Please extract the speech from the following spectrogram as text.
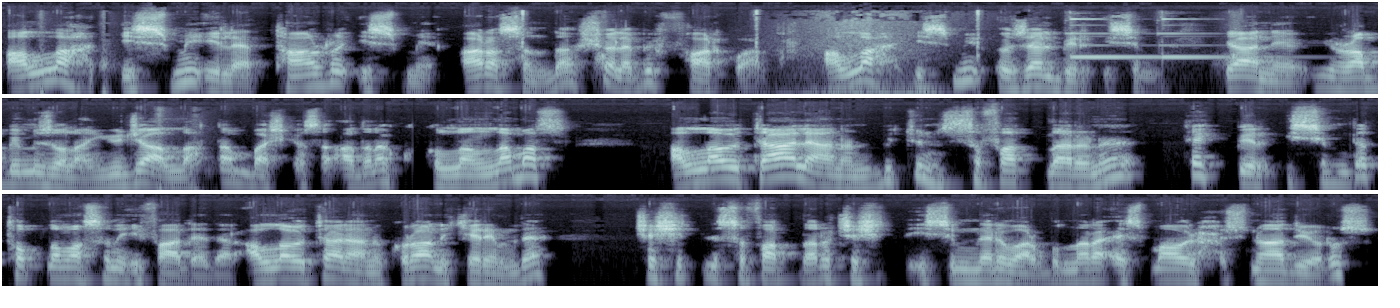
Allah ismi ile Tanrı ismi arasında şöyle bir fark vardır. Allah ismi özel bir isimdir. Yani Rabbimiz olan Yüce Allah'tan başkası adına kullanılamaz. Allahü Teala'nın bütün sıfatlarını tek bir isimde toplamasını ifade eder. Allahü Teala'nın Kur'an-ı Kerim'de çeşitli sıfatları, çeşitli isimleri var. Bunlara Esmaül Hüsna diyoruz.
